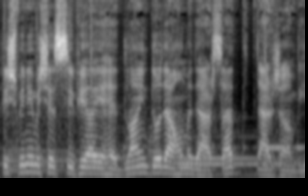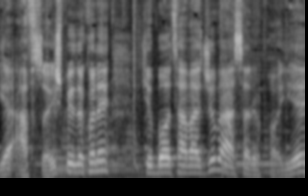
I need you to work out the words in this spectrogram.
پیش بینی میشه CPI هدلاین دو دهم درصد در ژانویه افزایش پیدا کنه که با توجه به اثر پایه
